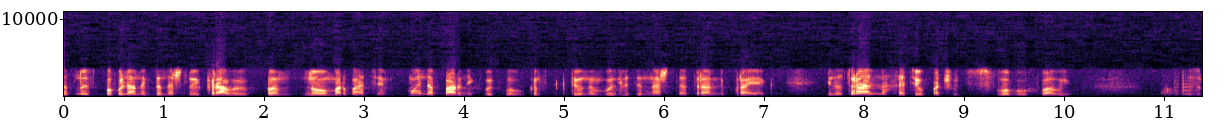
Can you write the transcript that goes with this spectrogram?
адной з пагулянак да начной кравы па новым арбаце мой напарнік выклаў у канспектыўным выглядзе наш тэатральны праект і натуральна хацеў пачуць словы хвалы з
